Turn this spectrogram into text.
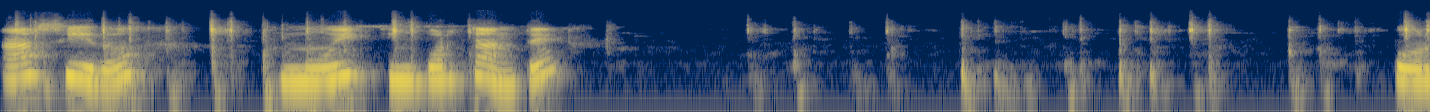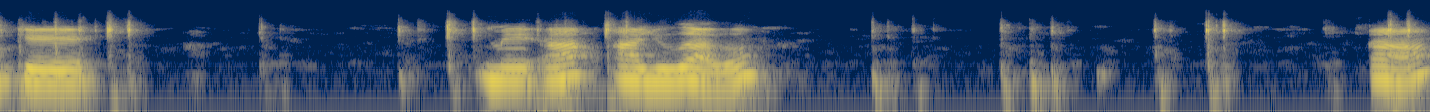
ha sido muy importante porque me ha ayudado a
